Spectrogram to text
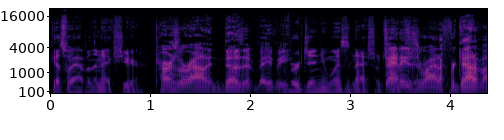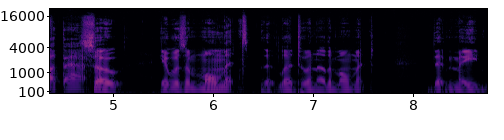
Guess what happened the next year? Turns around and does it, baby. Virginia wins the national That championship. is right. I forgot about that. So it was a moment that led to another moment that made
